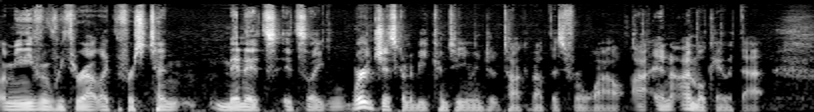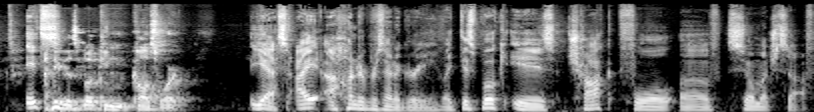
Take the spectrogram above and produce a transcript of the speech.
I mean, even if we threw out like the first ten minutes, it's like we're just going to be continuing to talk about this for a while, and I'm okay with that. It's. I think this book can calls for it. Yes, I 100% agree. Like this book is chock full of so much stuff.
